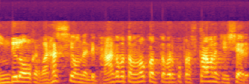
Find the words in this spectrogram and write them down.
ఇందులో ఒక రహస్యం ఉందండి. భాగవతంలో కొంతవరకు ప్రస్తావన చేశారు.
